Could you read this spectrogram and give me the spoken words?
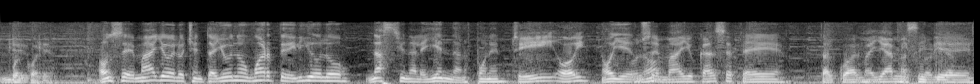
un buen colega. 11 de mayo del 81, muerte del ídolo, nace una leyenda, nos ponen. Sí, hoy. Oye, 11 ¿no? de mayo, cáncer. Sí, tal cual. Miami, Así Florida. que,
